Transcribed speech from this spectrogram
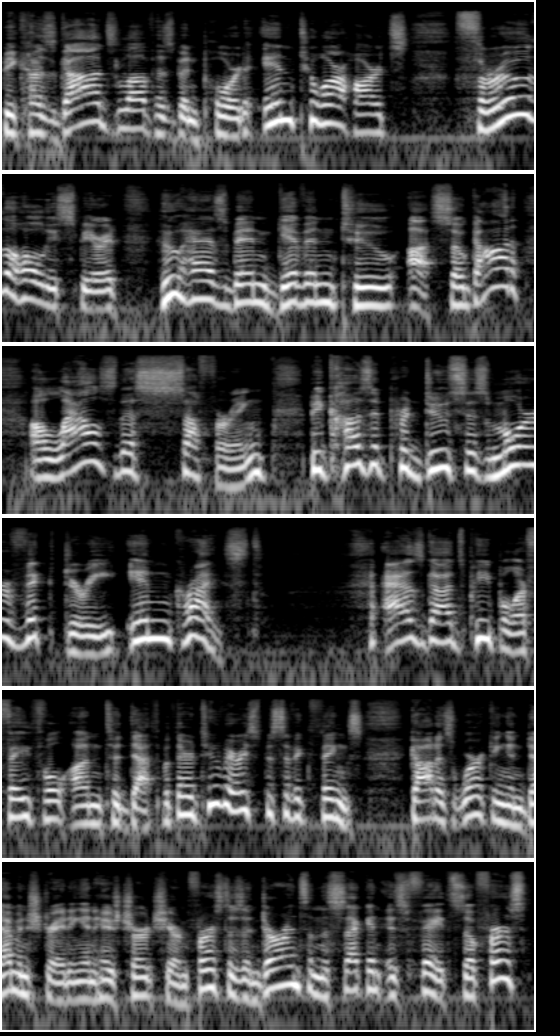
because God's love has been poured into our hearts through the Holy Spirit who has been given to us. So God allows this suffering because it produces more victory in Christ as God's people are faithful unto death. But there are two very specific things God is working and demonstrating in his church here. And first is endurance, and the second is faith. So first,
